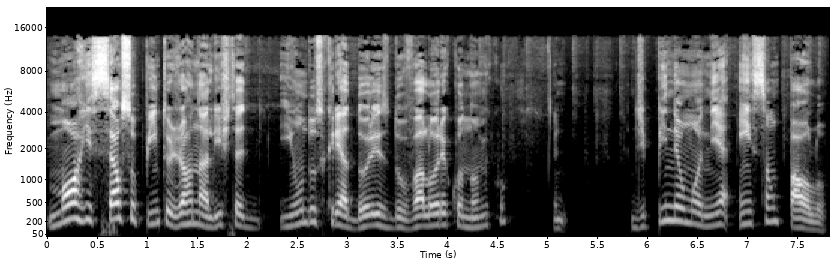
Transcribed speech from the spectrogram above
Morre Celso Pinto, jornalista e um dos criadores do Valor Econômico de pneumonia em São Paulo,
